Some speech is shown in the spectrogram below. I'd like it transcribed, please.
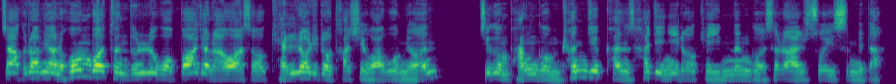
자, 그러면 홈 버튼 누르고 빠져나와서 갤러리로 다시 와보면 지금 방금 편집한 사진이 이렇게 있는 것을 알 수 있습니다.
